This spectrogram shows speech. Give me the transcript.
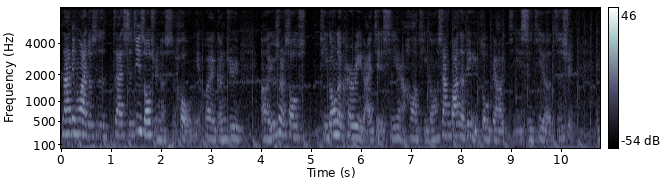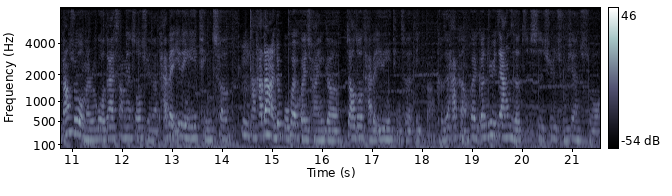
那另外就是在实际搜寻的时候，我们也会根据呃 user 搜提供的 query 来解析，然后提供相关的地理坐标以及实际的资讯。比方说，我们如果在上面搜寻了台北一零一停车，嗯，那它当然就不会回传一个叫做台北一零一停车的地方，可是它可能会根据这样子的指示去出现说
